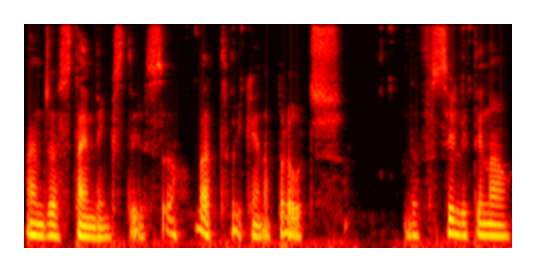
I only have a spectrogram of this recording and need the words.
I'm just standing still, so, but we can approach the facility now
